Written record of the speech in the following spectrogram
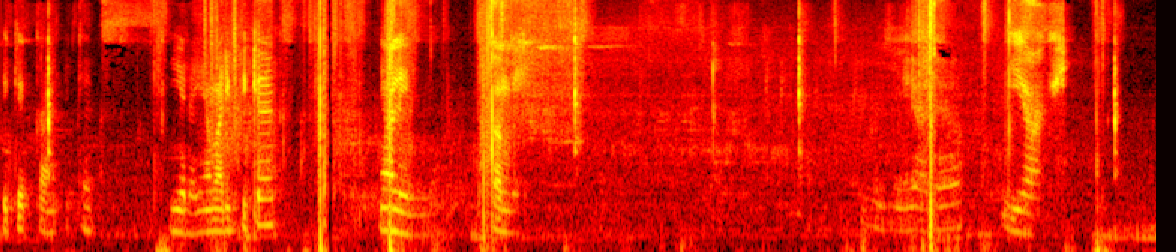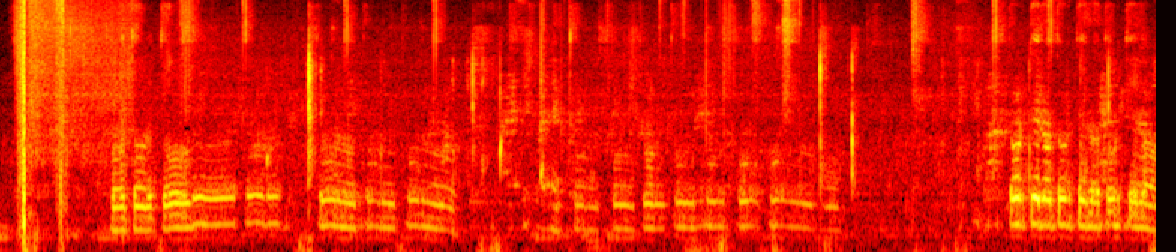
पिकेक का पिकेक्स ये रही हमारी पिकेक्स यहाँ ले लेंगे कंगे ये आ ये आ तोड़ो तोड़ो तोड़ो तोड़ो तोड़ो तोड़ो तोड़ो तोड़ो तोड़ो तोड़ो तोड़ो तोड़ो तोड़ो तोड़ते रहो तोड़ते रहो तोड़ते रहो।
